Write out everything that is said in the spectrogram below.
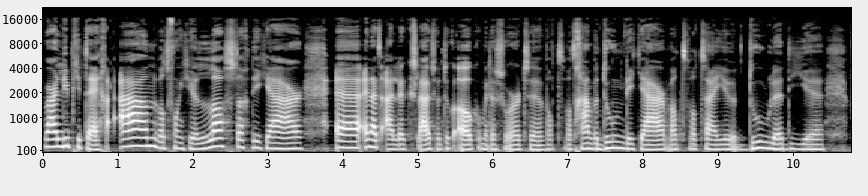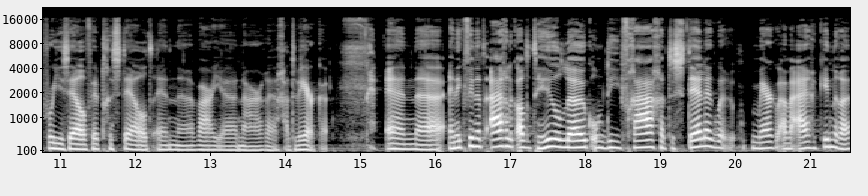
Waar liep je tegenaan? Wat vond je lastig dit jaar? Uh, en uiteindelijk sluiten we natuurlijk ook met een soort: uh, wat, wat gaan we doen dit jaar? Wat, wat zijn je doelen die je voor jezelf hebt gesteld en uh, waar je naar gaat werken? En, en ik vind het eigenlijk altijd heel leuk om die vragen te stellen. Ik merk aan mijn eigen kinderen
